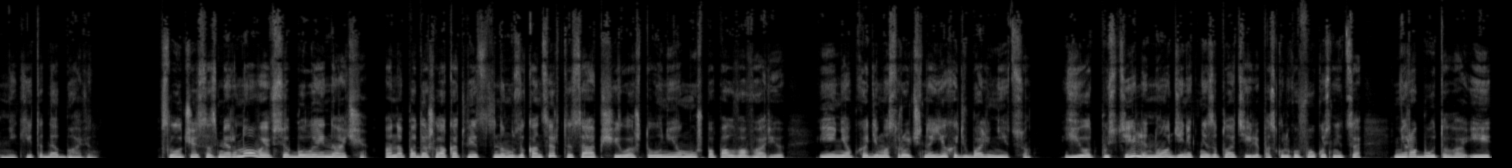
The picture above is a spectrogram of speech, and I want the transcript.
Никита добавил. В случае со Смирновой все было иначе. Она подошла к ответственному за концерт и сообщила, что у нее муж попал в аварию. Ей необходимо срочно ехать в больницу. Ее отпустили, но денег не заплатили, поскольку фокусница не работала и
